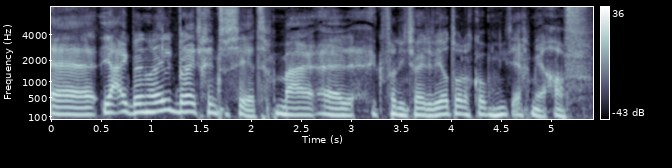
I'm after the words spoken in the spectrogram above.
Uh, ja, ik ben redelijk breed geïnteresseerd. Maar uh, van die Tweede Wereldoorlog kom ik niet echt meer af.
